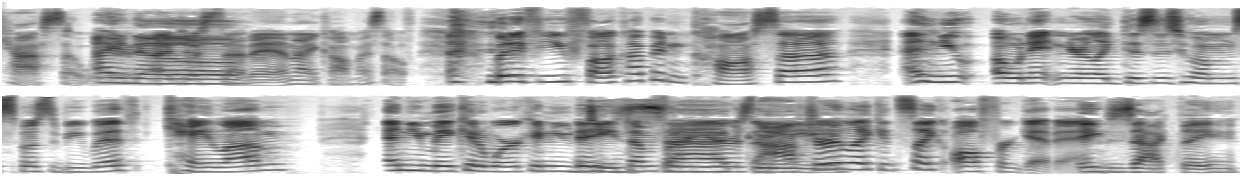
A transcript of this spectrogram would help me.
Casa. Weird. I I just said it and I caught myself. but if you fuck up in Casa and you own it and you're like, this is who I'm supposed to be with, Calum, and you make it work and you date them for years after, like it's like all forgiven. Exactly.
